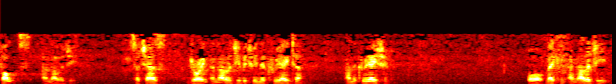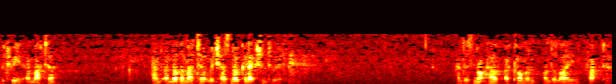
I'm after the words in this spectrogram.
false analogy, such as drawing analogy between the creator and the creation, or making analogy between a matter and another matter which has no connection to it and does not have a common underlying factor.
